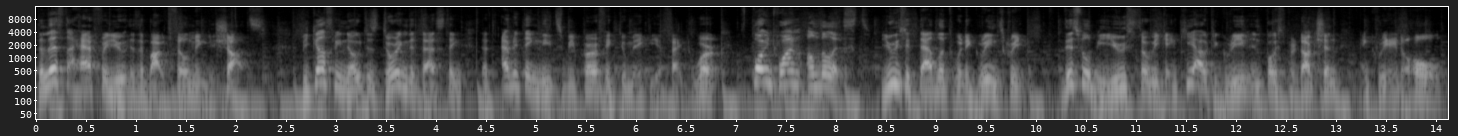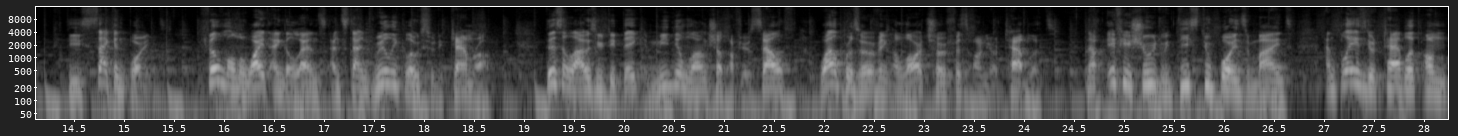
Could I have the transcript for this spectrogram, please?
The list I have for you is about filming the shots. Because we noticed during the testing that everything needs to be perfect to make the effect work. Point 1 on the list. Use a tablet with a green screen. This will be used so we can key out the green in post-production and create a hole. The second point. Film on a wide angle lens and stand really close to the camera. This allows you to take a medium long shot of yourself while preserving a large surface on your tablet. Now if you shoot with these two points in mind and place your tablet on,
